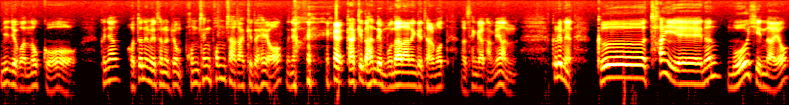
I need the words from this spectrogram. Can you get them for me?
니즈가 높고 그냥 어떤 의미에서는 좀 폼생폼사 같기도 해요. 그냥 같기도 한데 문화라는 게 잘못 생각하면 그러면 그 차이에는 무엇이 있나요?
